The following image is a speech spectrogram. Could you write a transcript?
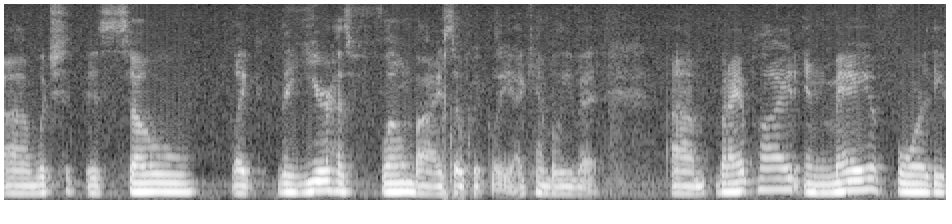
um, which is so like the year has flown by so quickly. I can't believe it. Um, but I applied in May for the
